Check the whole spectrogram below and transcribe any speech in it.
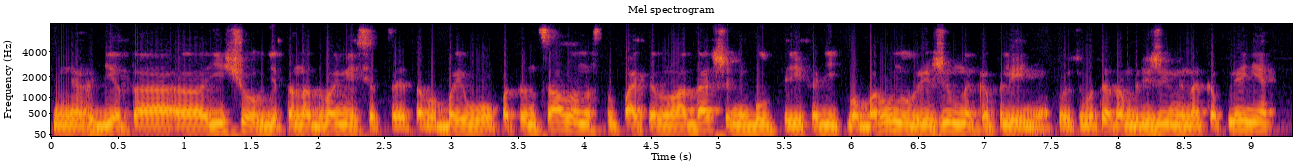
где-то э, еще где-то на два месяца этого боевого потенциала наступательного, а дальше они будут переходить в оборону в режим накопления. То есть в этом режиме накопления –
